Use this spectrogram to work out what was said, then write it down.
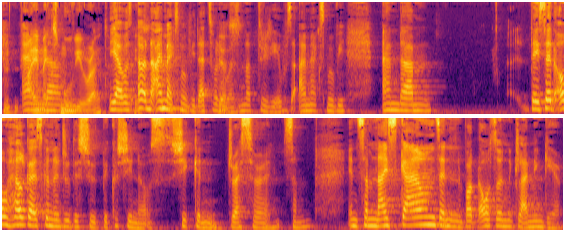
IMAX um, movie, right? Yeah, it was yes. an IMAX movie. That's what yes. it was, not 3D. It was an IMAX movie, and um, they said, "Oh, Helga is going to do the shoot because she knows she can dress her in some in some nice gowns and but also in the climbing gear."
